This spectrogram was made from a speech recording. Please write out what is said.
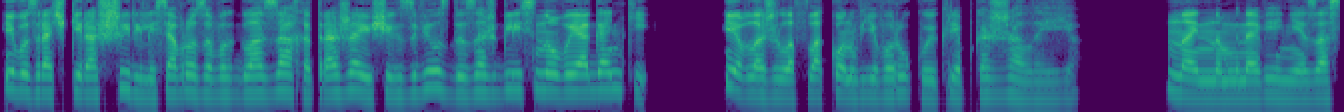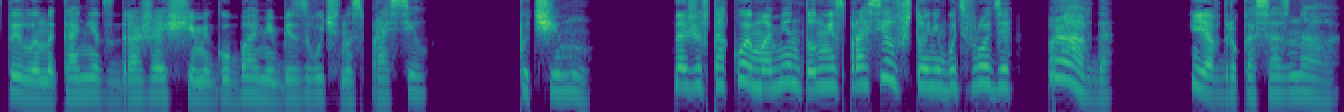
Его зрачки расширились, а в розовых глазах, отражающих звезды, зажглись новые огоньки. Я вложила флакон в его руку и крепко сжала ее. Найн на мгновение застыл и, наконец, дрожащими губами беззвучно спросил «Почему?». Даже в такой момент он не спросил что-нибудь вроде «правда». Я вдруг осознала.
